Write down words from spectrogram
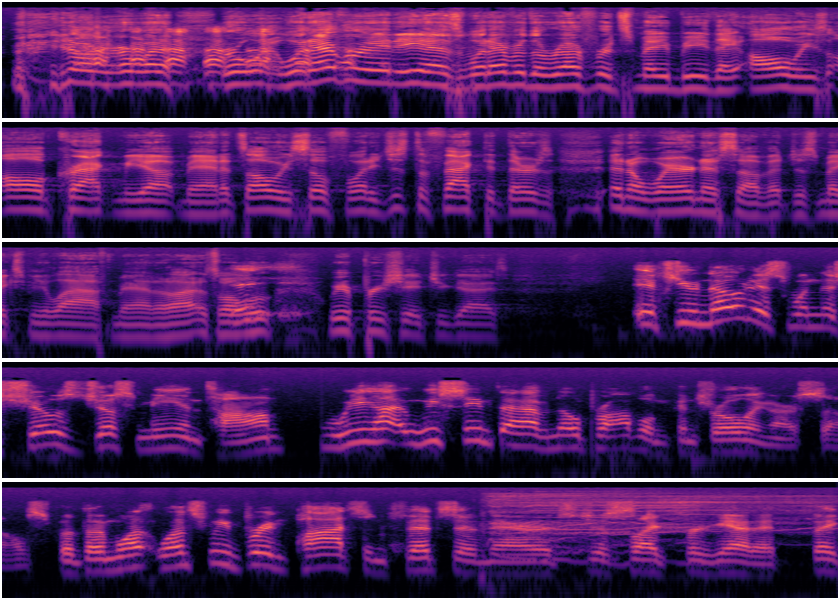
you know, or, or, or, whatever it is, whatever the reference may be. They always all crack me up, man. It's always so funny. Just the fact that there's an awareness of it just makes me laugh, man. So we, we appreciate you guys if you notice when the show's just me and Tom, we ha- we seem to have no problem controlling ourselves. But then w- once we bring Pots and Fitz in there, it's just like forget it. They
